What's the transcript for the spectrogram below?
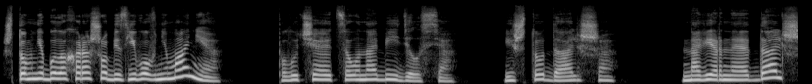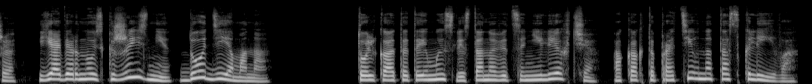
Что мне было хорошо без его внимания? Получается, он обиделся. И что дальше? Наверное, дальше я вернусь к жизни до демона. Только от этой мысли становится не легче, а как-то противно тоскливо.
